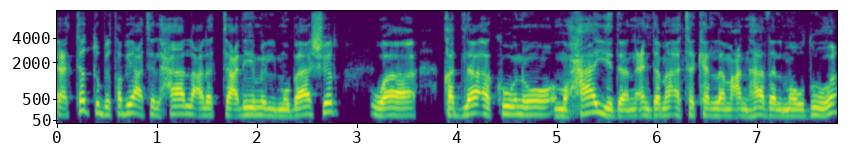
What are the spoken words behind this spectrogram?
اعتدت بطبيعة الحال على التعليم المباشر وقد لا أكون محايدا عندما أتكلم عن هذا الموضوع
